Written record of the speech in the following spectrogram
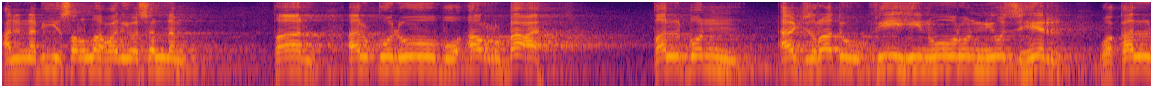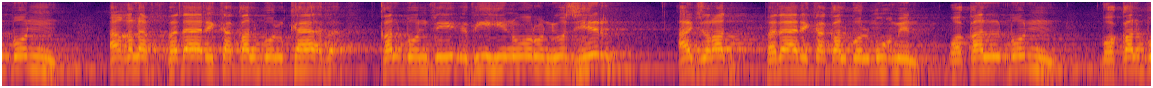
عن النبي صلى الله عليه وسلم قال القلوب أربعة قلب أجرد فيه نور يزهر وقلب أغلف فذلك قلب الكاف قلب فيه نور يزهر أجرد فذلك قلب المؤمن وقلب وقلب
